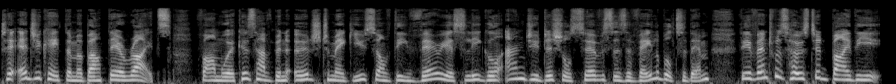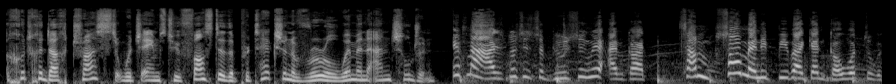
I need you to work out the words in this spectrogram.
to educate them about their rights. Farm workers have been urged to make use of the various legal and judicial services available to them. The event was hosted by the Goedgedag Trust, which aims to foster the protection of rural women and children. If my husband is abusing me, I've got some so many people I can go with to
